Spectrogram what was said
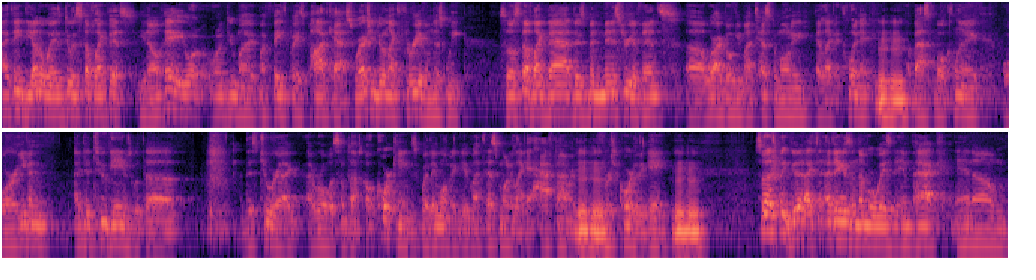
I think the other way is doing stuff like this. You know, hey, you want, want to do my, my faith based podcast? We're actually doing like three of them this week. So stuff like that. There's been ministry events uh, where I go give my testimony at like a clinic, a basketball clinic, or even I did two games with uh, this tour I, I roll with sometimes called Court Kings, where they want me to give my testimony like at halftime or the first quarter of the game. So that's been good. I, th- I think there's a number of ways to impact, and um,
